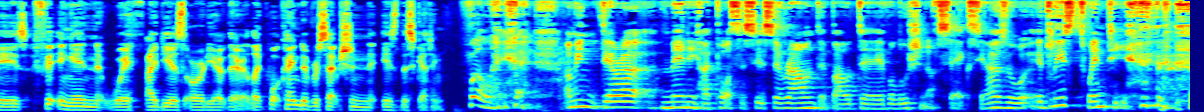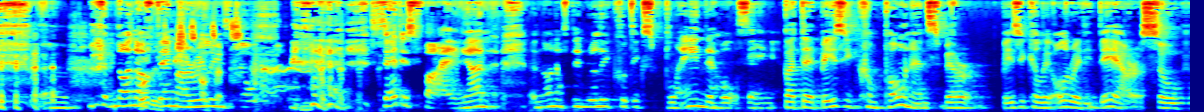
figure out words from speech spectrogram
is fitting in with ideas already out there. Like, what kind of reception is this getting? Well, I mean, there are many hypotheses around about the evolution of sex. Yeah, so at least twenty. um, of them are really so satisfying. Yeah? None of them really could explain the whole thing. But the basic components were basically already there. So,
